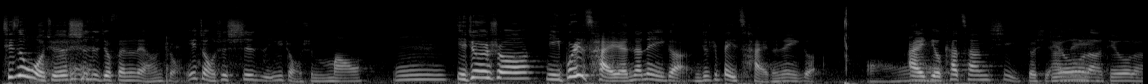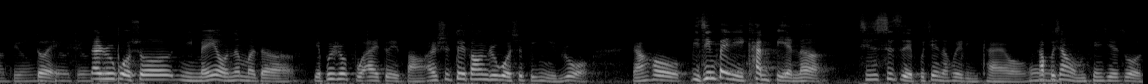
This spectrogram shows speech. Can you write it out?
其实我觉得狮子就分两种，一种是狮子，一种是猫。嗯，也就是说，你不是踩人的那一个，你就是被踩的那一个。哦，爱丢咔嚓戏都是丢了丢了丢，对那如果说你没有那么的，也不是说不爱对方，而是对方如果是比你弱，然后已经被你看扁了，其实狮子也不见得会离开哦。它不像我们天蝎座，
